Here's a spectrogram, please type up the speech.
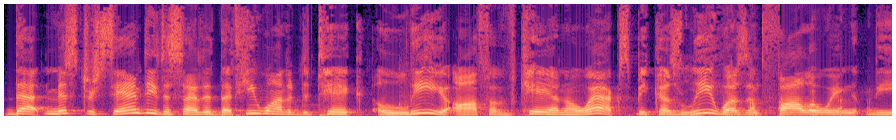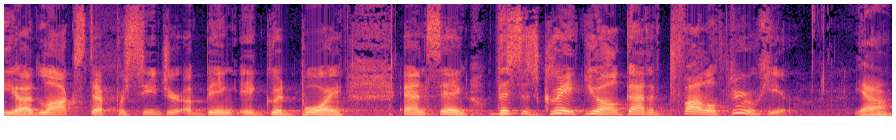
that Mr. Sande decided that he wanted to take Lee off of KNOX because Lee wasn't following the uh, lockstep procedure of being a good boy and saying, This is great, you all got to follow through here. Yeah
